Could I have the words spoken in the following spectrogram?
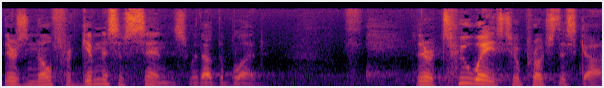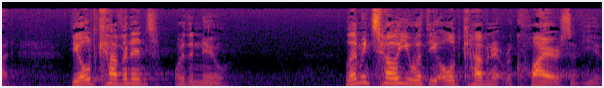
There's no forgiveness of sins without the blood. There are two ways to approach this God the Old Covenant or the New. Let me tell you what the Old Covenant requires of you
